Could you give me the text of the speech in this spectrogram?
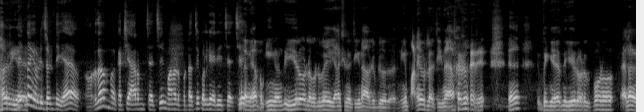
அவரு என்னங்க இப்படி சொல்லிட்டீங்க? அவர்தான் கட்சி ஆரம்பிச்சாச்சு மாநாடு போட்டாச்சு கொள்கை அறிவிச்சாச்சு. இல்லைங்க நீங்க வந்து ஈரோட்ல கொண்டு போய் எலெக்ஷன் வச்சீங்கன்னா அவர் எப்படி வருவார்? நீங்க பனையூர்ல வச்சீங்கன்னா அவர் வருவாரு. இப்ப இங்க இருந்து ஈரோடுக்கு போகணும். எல்லாம்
